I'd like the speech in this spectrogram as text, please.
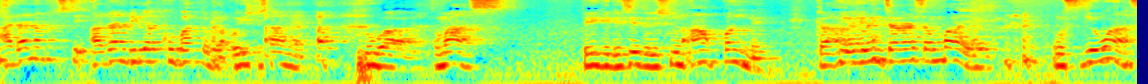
ada nama pasti ada yang dilihat kuba tuh lah. Oh itu sana. Kuba emas. Pergi di situ di sana apa nih? Karena lain cara sembahyang mesti emas.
